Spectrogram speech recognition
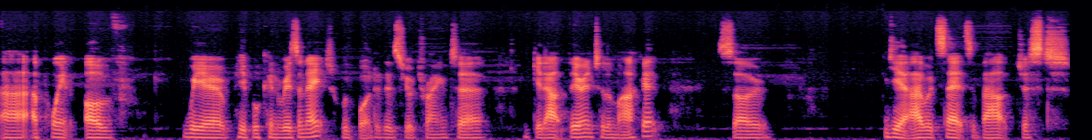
uh, a point of where people can resonate with what it is you're trying to get out there into the market. So, yeah, I would say it's about just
